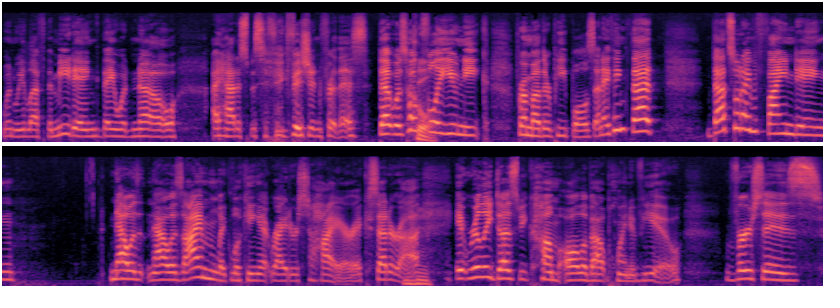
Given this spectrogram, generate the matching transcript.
when we left the meeting, they would know I had a specific vision for this that was Cool. hopefully unique from other people's. And I think that that's what I'm finding now as now as I'm like looking at writers to hire, etc. Mm-hmm. It really does become all about point of view versus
